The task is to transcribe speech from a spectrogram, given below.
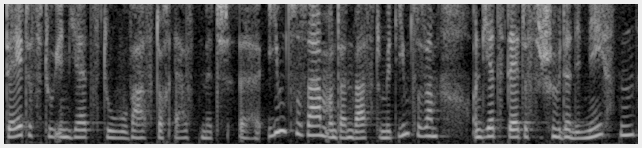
datest du ihn jetzt? Du warst doch erst mit äh, ihm zusammen und dann warst du mit ihm zusammen und jetzt datest du schon wieder den nächsten.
